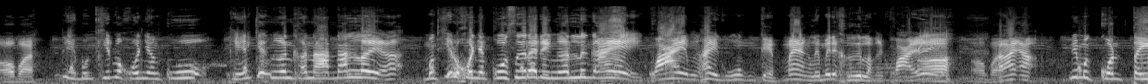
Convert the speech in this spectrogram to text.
เอาไปนี่มึงคิดว่าคนอย่างกูเห็นแก่เงินขนาดนั้นเลยเหรอะมึงคิดว่าคนอย่างกูซื้อได้ด้วยเงินหรือไง ควายมึงให้กูกูเก็บแม่งเลยไม่ได้คืนหรอกไอ้ควายเอ้ยอะเอาไปอะไรอะนี่มึงกวนตี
